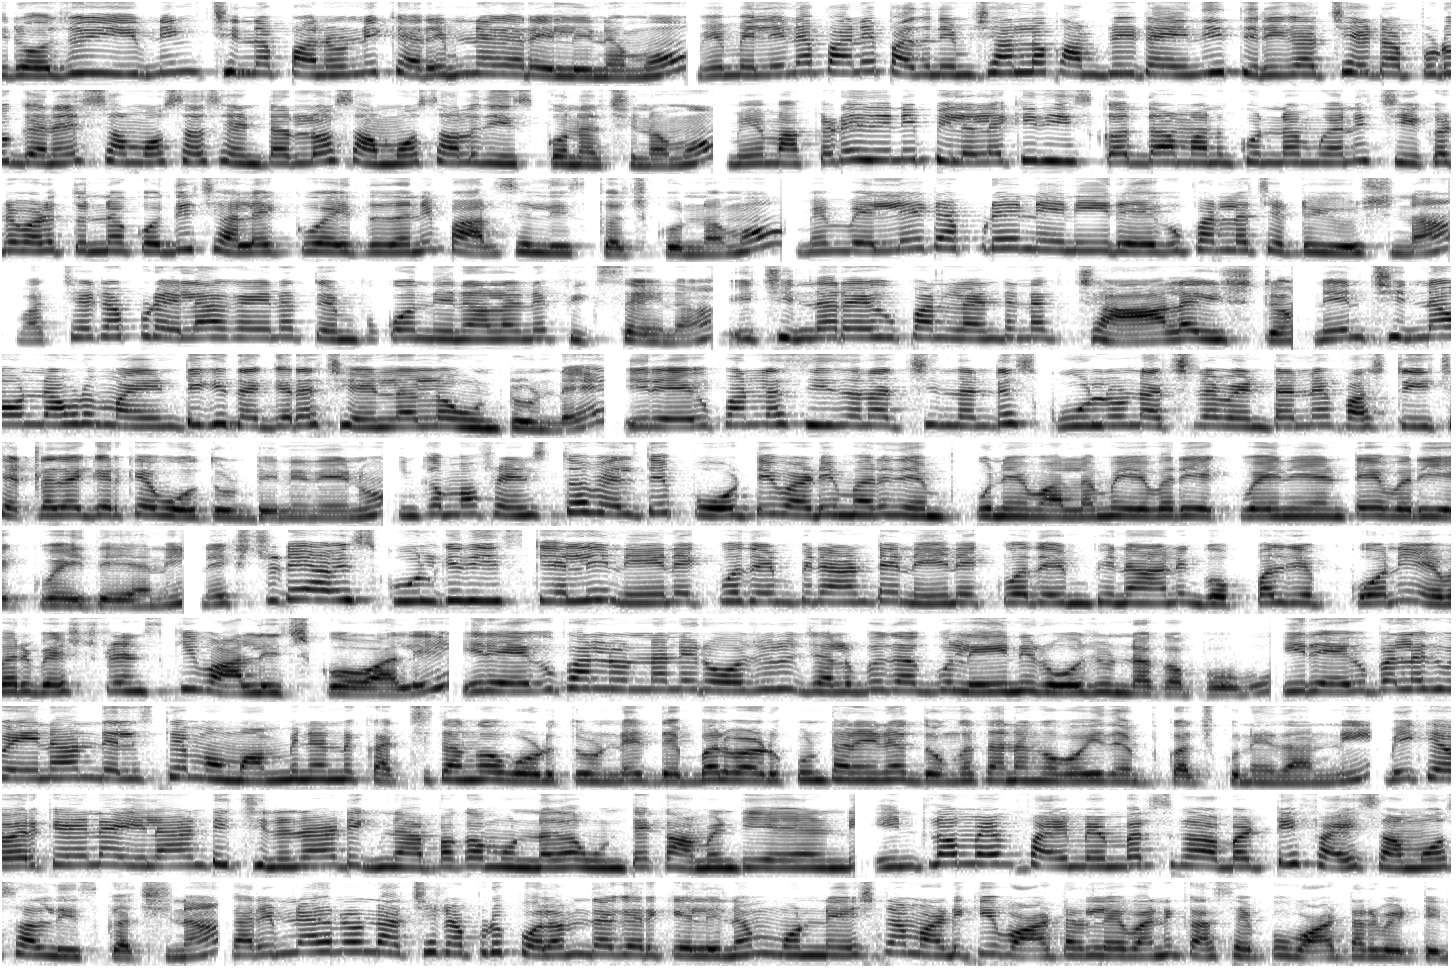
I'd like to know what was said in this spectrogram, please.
ఈ రోజు ఈవినింగ్ చిన్న పనుండి కరీంనగర్ వెళ్ళినాము. మేము వెళ్ళిన పని పది నిమిషాల్లో కంప్లీట్ అయింది. తిరిగి వచ్చేటప్పుడు గణేష్ సమోసా సెంటర్లో సమోసాలు తీసుకొని వచ్చినాము. మేము అక్కడే తిని పిల్లలకి తీసుకొద్దాం అనుకున్నాం గానీ చీకటి పడుతున్న కొద్దీ చలి ఎక్కువ అవుతుందని పార్సిల్ తీసుకొచ్చుకున్నాము. మేము వెళ్ళేటప్పుడే నేను ఈ రేగు పండ్ల చెట్టు చూసిన. వచ్చేటప్పుడు ఎలాగైనా తెంపుకొని తినాలనే ఫిక్స్ అయినా. ఈ చిన్న రేగు పండ్లు అంటే నాకు చాలా ఇష్టం. నేను చిన్న ఉన్నప్పుడు మా ఇంటికి దగ్గర చేన్లలో ఉంటుండే. ఈ రేగు పండ్ల సీజన్ వచ్చిందంటే స్కూల్ నుండి వచ్చిన వెంటనే ఫస్ట్ ఈ చెట్ల దగ్గరికే పోతుంటేనే నేను. ఇంకా మా ఫ్రెండ్స్తో వెళ్తే పోటీ పడి మరి తెంపుకునే వాళ్ళము ఎవరు ఎక్కువైనాయి అంటే ఎవరు ఎక్కువైతాయి అని. నెక్స్ట్ డే అవి స్కూల్కి తీసుకెళ్ళి నేను ఎక్కువ తెంపినా అంటే నేను ఎక్కువ తెంపినా అని గొప్పలు చెప్పుకొని ఎవరి బెస్ట్ ఫ్రెండ్స్కి వాళ్ళు ఇచ్చుకోవాలి. ఈ రేగు పళ్ళు ఉన్నన్ని రోజులు జలుబు దగ్గు లేని రోజు ఉండకపోవు. ఈ రేగు పళ్ళకి పోయినా అని తెలిస్తే మా మమ్మీ నన్ను ఖచ్చితంగా కొడుతుండే. దెబ్బలు పడుకుంటానైనా దొంగతనంగా పోయి తెంపుకొచ్చుకునేదాన్ని. మీకు ఎవరికైనా ఇలాంటి చిన్ననాటి జ్ఞాపకం ఉన్నదా ఉంటే కామెంట్ చేయండి. ఇంట్లో మేము ఫైవ్ మెంబర్స్ కాబట్టి ఫైవ్ సమోసాలు తీసుకొచ్చిన. కరీంనగర్ నుండి వచ్చేటప్పుడు పొలం దగ్గరికి వెళ్ళినాం. మొన్న వేసిన మడికి వాటర్ లేవని కాసేపు వాటర్ పెట్టి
